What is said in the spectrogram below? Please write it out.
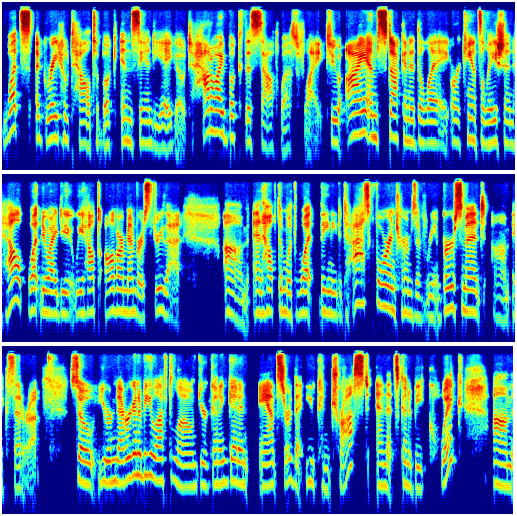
what's a great hotel to book in San Diego, to how do I book this Southwest flight, to I am stuck in a delay or a cancellation, help, what do I do? We helped all of our members through that um, and help them with what they needed to ask for in terms of reimbursement, um, et cetera. So you're never going to be left alone. You're going to get an answer that you can trust and that's going to be quick, um,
